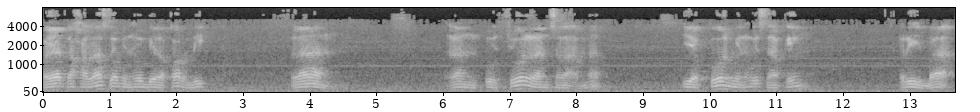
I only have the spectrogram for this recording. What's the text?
wa yatakhallasu minhu bil qardi lan lan ucul lan selamat yakul minhu saking riba.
